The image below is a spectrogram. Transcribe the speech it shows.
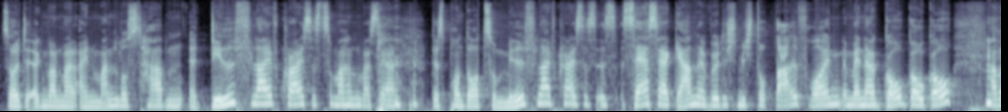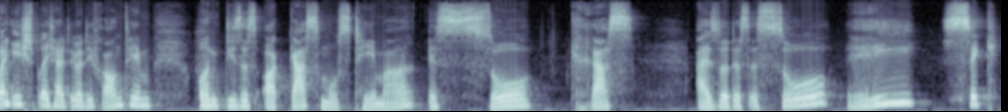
sollte irgendwann mal ein Mann Lust haben, äh, DILF Life Crisis zu machen, was ja das Pendant zum MILF Life Crisis ist. Sehr, sehr gerne würde ich mich total freuen. Männer, go, go, go. Aber ich spreche halt über die Frauenthemen. Und dieses Orgasmus-Thema ist so krass. Also das ist so riesig.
